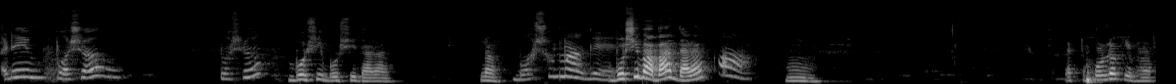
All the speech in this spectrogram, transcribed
আরে বসো। বসো। বসি বসি দাঁড়াও। না বসো না আগে। বসি বাবা দাঁড়াও। হুম। একটা পড়ল কি ভাত?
